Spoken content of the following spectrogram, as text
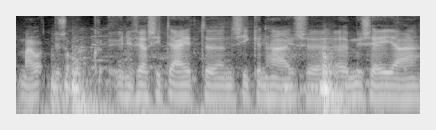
maar dus ook universiteiten, ziekenhuizen, musea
